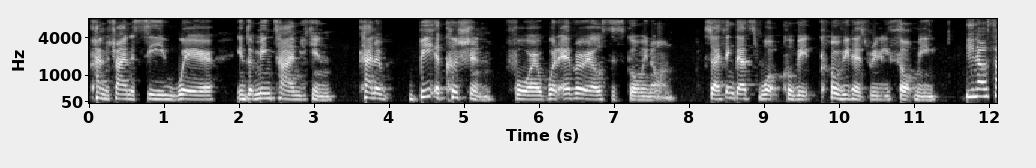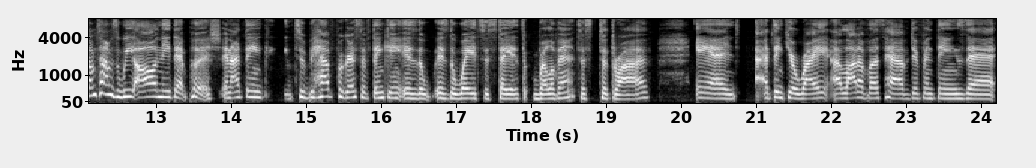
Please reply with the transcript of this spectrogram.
kind of trying to see where in the meantime you can kind of be a cushion for whatever else is going on. So i think that's what covid covid has really taught me you know, sometimes we all need that push, and I think to have progressive thinking is the is the way to stay relevant to to thrive. And I think you're right. A lot of us have different things that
